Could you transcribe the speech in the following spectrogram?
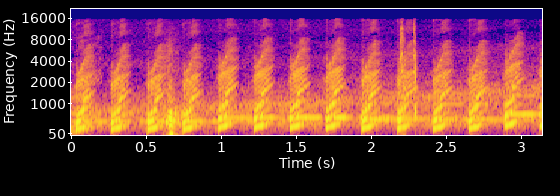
Brand, brand, brand, brand, brand, brand, brand, brand, brand, brand, brand, brand, brand, brand,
